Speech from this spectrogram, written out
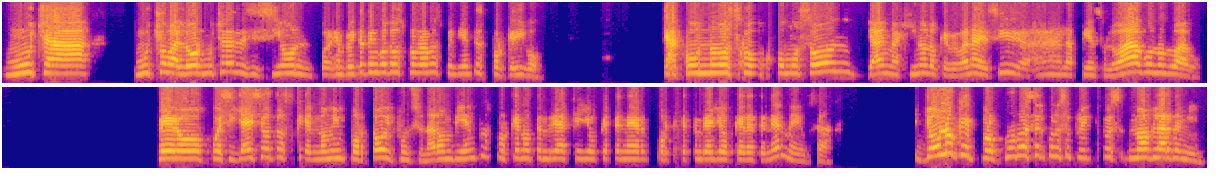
mucha, mucho valor, mucha decisión. Por ejemplo, ahorita tengo dos programas pendientes porque digo, ya conozco cómo son, ya imagino lo que me van a decir, ah, la pienso, ¿lo hago no lo hago? Pero pues si ya hice otros que no me importó y funcionaron bien, pues ¿por qué no tendría que yo que tener, por qué tendría yo que detenerme? O sea, yo lo que procuro hacer con ese proyecto es no hablar de mí.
